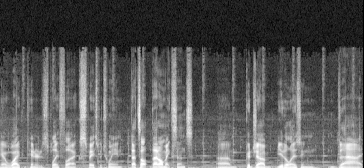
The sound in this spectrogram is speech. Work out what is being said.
yeah wide container display flex space between. That's all that all makes sense. Um, good job utilizing that.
